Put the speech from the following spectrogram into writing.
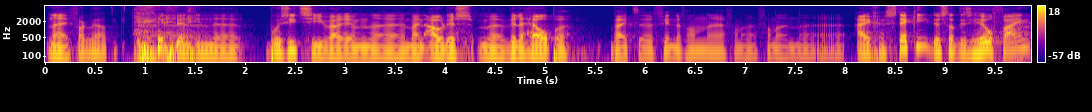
Nee, fuck dat. Ik, ik ben in de positie waarin eh, mijn ouders me willen helpen bij het eh, vinden van, eh, van, eh, van een eh, eigen stekkie. Dus dat is heel fijn.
